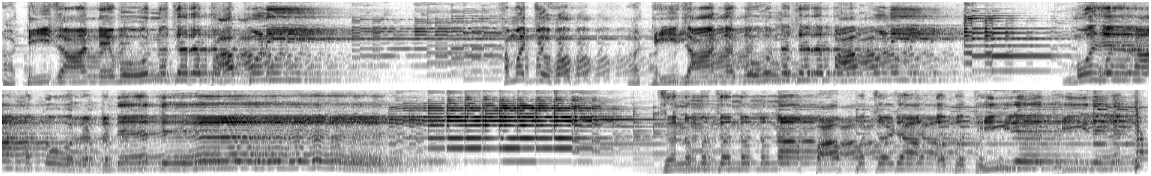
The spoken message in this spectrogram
હટી જાને વો નજર પાપણી. સમજો હો? હટી જાન વો નજર પાપણી. મોહે રામ કો રટને દે. જન્મ જન્મ ના પાપ ચડ્યા અબ ધીરે ધીરે.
